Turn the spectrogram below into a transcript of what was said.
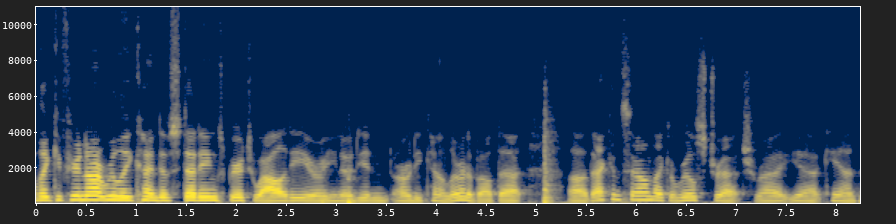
like if you're not really kind of studying spirituality or you know didn't already kind of learn about that uh, that can sound like a real stretch right yeah it can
